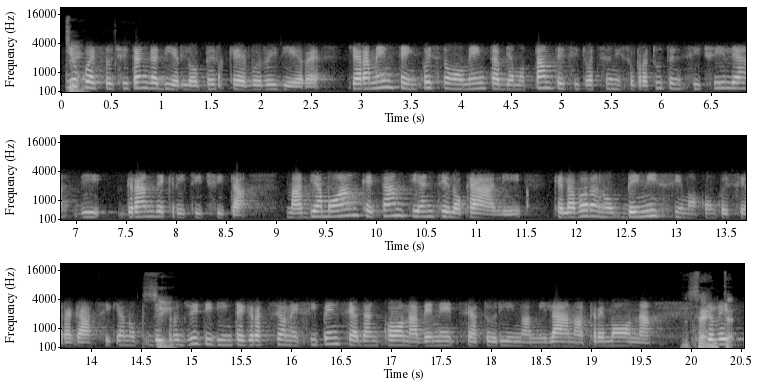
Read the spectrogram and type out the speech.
Sì. Io questo ci tengo a dirlo perché vorrei dire, chiaramente in questo momento abbiamo tante situazioni, soprattutto in Sicilia, di grande criticità, ma abbiamo anche tanti enti locali che lavorano benissimo con questi ragazzi, che hanno sì. dei progetti di integrazione, si pensi ad Ancona, a Venezia, a Torino, a Milano, a Cremona, Senta. dove.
